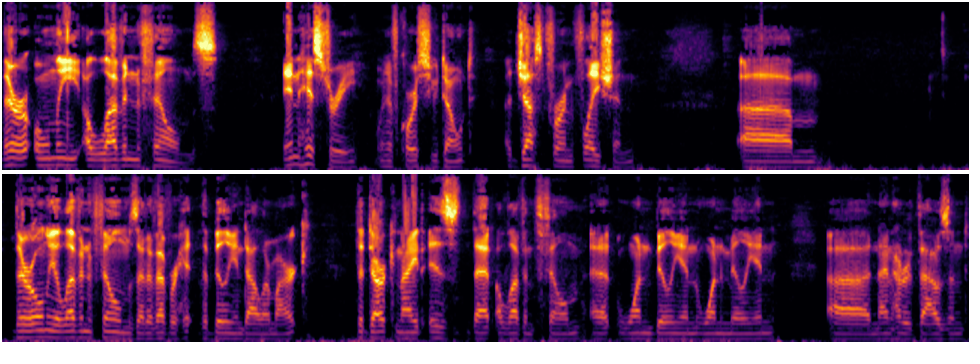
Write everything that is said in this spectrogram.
there are only 11 films in history, when of course you don't adjust for inflation. Um, there are only 11 films that have ever hit the billion dollar mark. The Dark Knight is that 11th film at 1 billion, 1 million, uh, 900,000.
